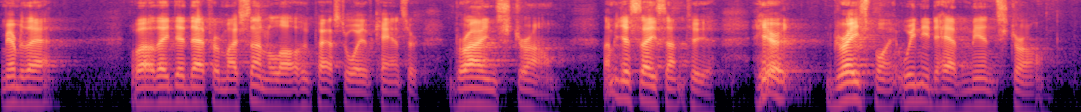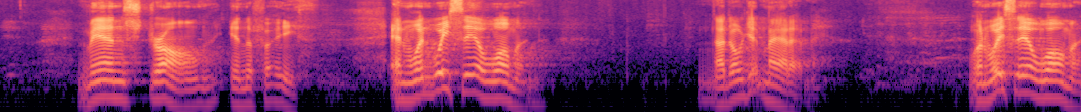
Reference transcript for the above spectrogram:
Remember that? Well, they did that for my son in law who passed away of cancer, Brian Strong. Let me just say something to you. Here at Gracepoint, we need to have men strong. Men strong in the faith. And when we see a woman, Now, don't get mad at me. When we see a woman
